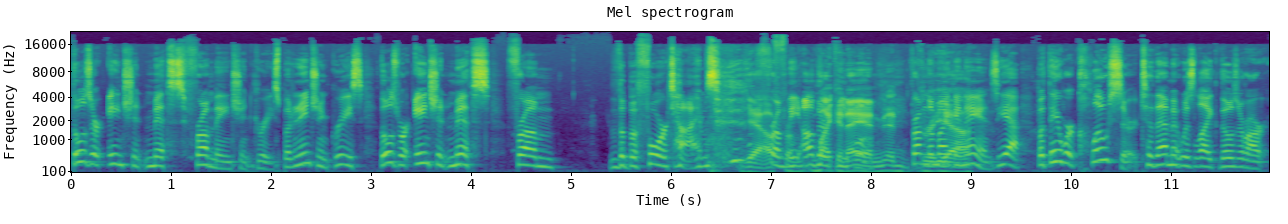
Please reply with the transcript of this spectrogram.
those are ancient myths from ancient Greece, but in ancient Greece, those were ancient myths from the before times Yeah, from, the other Mycenaean people. And from the Gre- yeah. Mycenaeans yeah. But they were closer. To them it was like those are our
